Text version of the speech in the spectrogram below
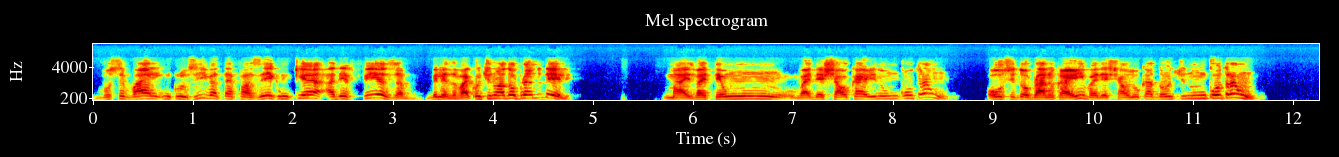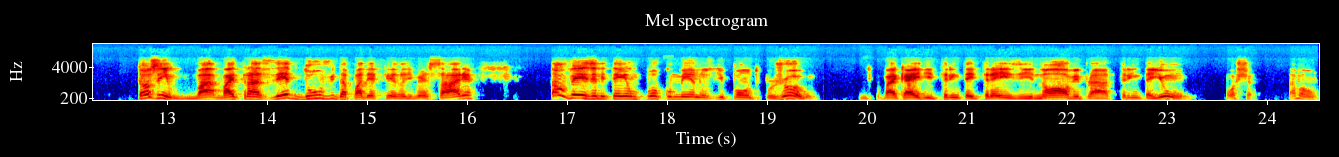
você vai, inclusive, até fazer com que a, a, defesa, beleza, vai continuar dobrando dele, mas vai ter um, vai deixar o Caí no um contra um. Ou se dobrar no Caí, vai deixar o Luca Doncic no um contra um. Então, assim, vai, vai trazer dúvida para a defesa adversária. Talvez ele tenha um pouco menos de ponto por jogo, vai cair de 33 e 9 para 31. Poxa, tá bom.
